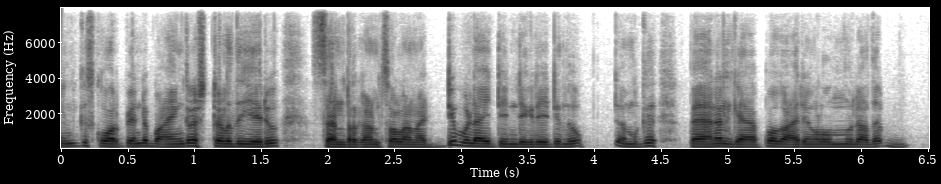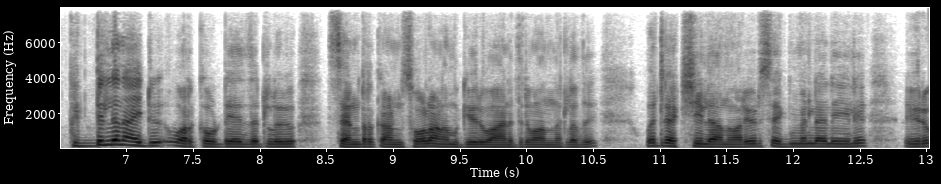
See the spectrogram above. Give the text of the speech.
എനിക്ക് സ്കോർപ്പിയോന്റെ ഭയങ്കര ഇഷ്ടമുള്ളത് ഈ ഒരു സെൻട്രൽ കൺസോളാണ് അടിപൊളിയായിട്ട് ഇന്റഗ്രേറ്റ് ചെയ്യുന്നത് നമുക്ക് പാനൽ ഗ്യാപ്പോ കാര്യങ്ങളോ ഒന്നുമില്ലാതെ കിഡിലനായിട്ട് വർക്കൗട്ട് ചെയ്തിട്ടുള്ളൊരു സെന്റർ കൺസോളാണ് നമുക്ക് ഈ ഒരു വാഹനത്തിൽ വന്നിട്ടുള്ളത്. ഒരു രക്ഷയില്ല എന്ന് പറയും. ഒരു സെഗ്മെന്റ് അല്ലെങ്കിൽ ഈ ഒരു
